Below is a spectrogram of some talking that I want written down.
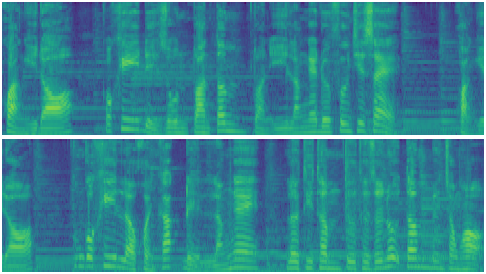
Khoảng nghỉ đó có khi để dồn toàn tâm, toàn ý lắng nghe đối phương chia sẻ. Khoảng nghỉ đó cũng có khi là khoảnh khắc để lắng nghe lời thì thầm từ thế giới nội tâm bên trong họ.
